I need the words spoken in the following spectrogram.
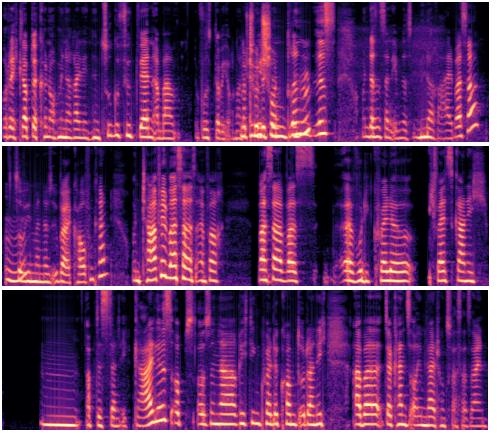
oder ich glaube, da können auch Mineralien hinzugefügt werden, aber wo es, glaube ich, auch natürlich Natürliche. schon drin Mhm. ist. Und das ist dann eben das Mineralwasser, Mhm. so wie man das überall kaufen kann. Und Tafelwasser ist einfach Wasser, was, äh, wo die Quelle, ich weiß gar nicht, ob das dann egal ist, ob es aus einer richtigen Quelle kommt oder nicht, aber da kann es auch eben Leitungswasser sein.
